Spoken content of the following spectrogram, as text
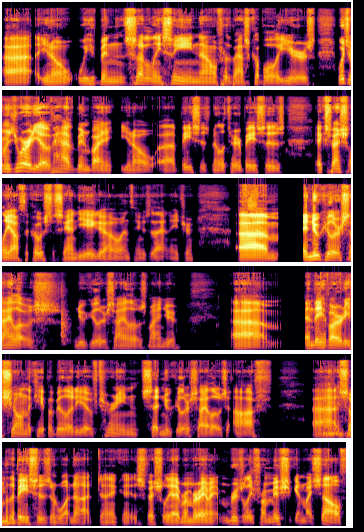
uh, you know, we've been subtly seeing now for the past couple of years, which a majority of have been by, you know, uh, bases, military bases, especially off the coast of San Diego and things of that nature, um, and nuclear silos, nuclear silos, mind you. Um, and they have already shown the capability of turning said nuclear silos off. Uh, mm-hmm. Some of the mm-hmm. bases and whatnot, especially I remember I'm originally from Michigan myself,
